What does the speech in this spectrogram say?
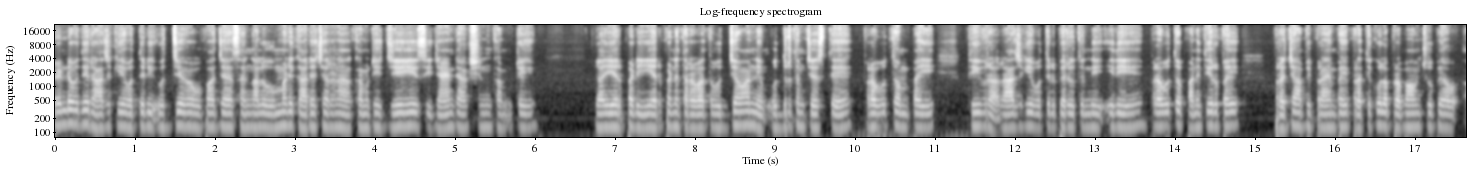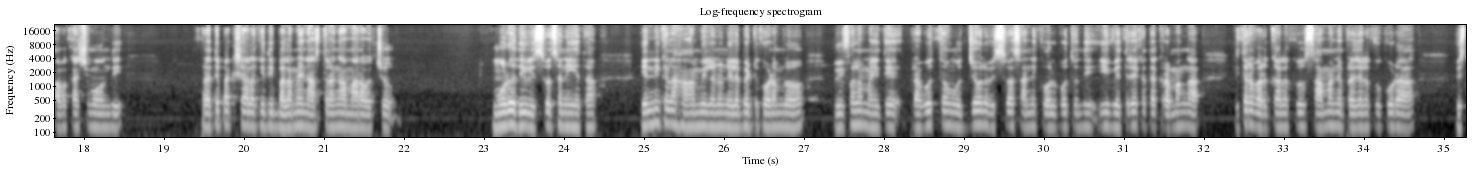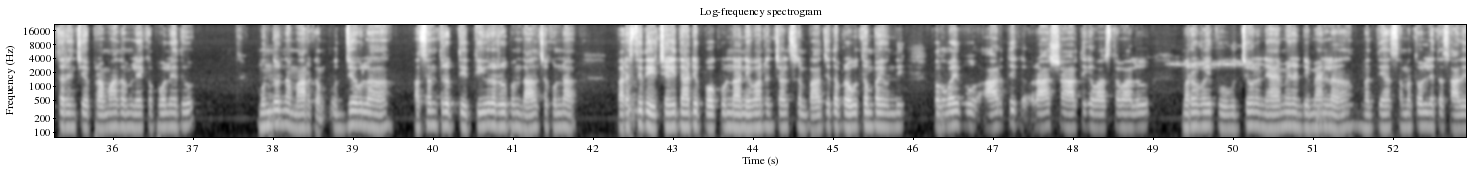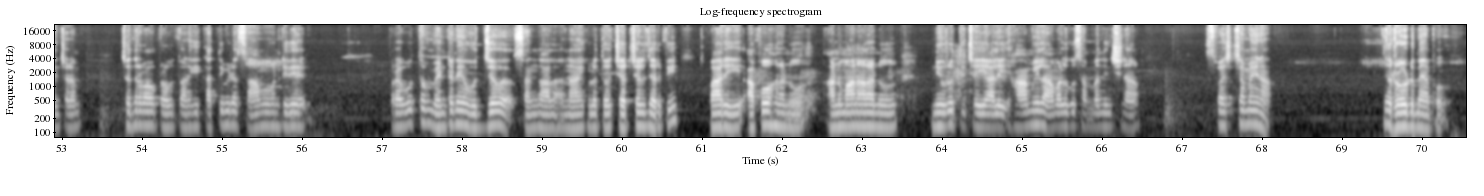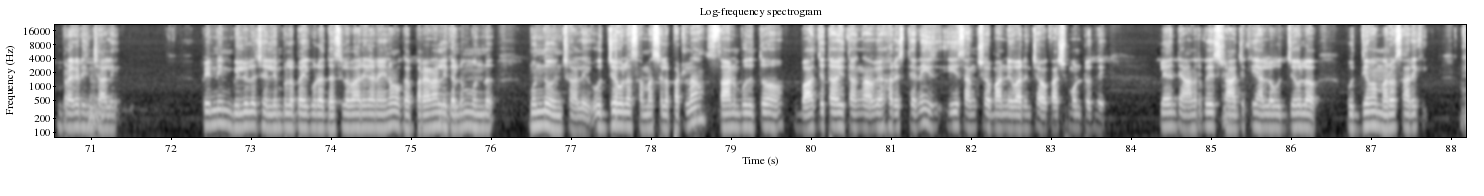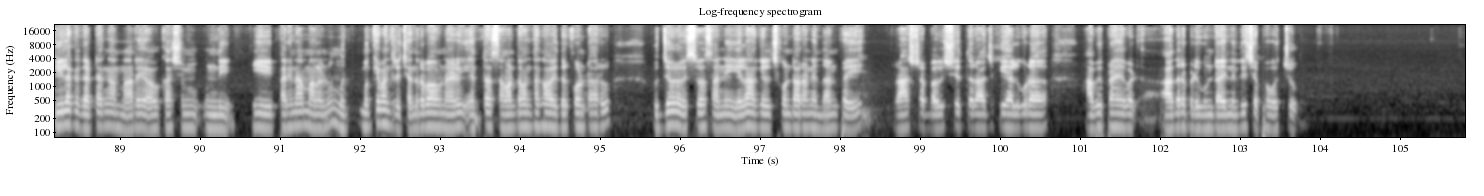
రెండవది రాజకీయ ఒత్తిడి. ఉద్యోగ, ఉపాధ్యాయ సంఘాలు ఉమ్మడి కార్యాచరణ కమిటీ, జేఏసీ జాయింట్ యాక్షన్ కమిటీగా ఏర్పడి ఏర్పడిన తర్వాత ఉద్యమాన్ని ఉధృతం చేస్తే ప్రభుత్వంపై తీవ్ర రాజకీయ ఒత్తిడి పెరుగుతుంది ఇది ప్రభుత్వ పనితీరుపై ప్రజాభిప్రాయంపై ప్రతికూల ప్రభావం చూపే అవ- అవకాశం ఉంది ప్రతిపక్షాలకు ఇది బలమైన అస్త్రంగా మారవచ్చు. మూడోది విశ్వసనీయత. ఎన్నికల హామీలను నిలబెట్టుకోవడంలో విఫలమైతే ప్రభుత్వం ఉద్యోగుల విశ్వాసాన్ని కోల్పోతుంది. ఈ వ్యతిరేకత క్రమంగా ఇతర వర్గాలకు సామాన్య ప్రజలకు కూడా విస్తరించే ప్రమాదం లేకపోలేదు. ముందున్న మార్గం ఉద్యోగుల అసంతృప్తి తీవ్ర రూపం దాల్చకుండా పరిస్థితి చేయి దాటిపోకుండా నివారించాల్సిన బాధ్యత ప్రభుత్వంపై ఉంది. ఒకవైపు ఆర్థిక రాష్ట్ర ఆర్థిక వాస్తవాలు మరోవైపు ఉద్యోగుల న్యాయమైన డిమాండ్ల మధ్య సమతుల్యత సాధించడం చంద్రబాబు ప్రభుత్వానికి కత్తిబిడ సాము వంటిదే. ప్రభుత్వం వెంటనే ఉద్యోగ సంఘాల నాయకులతో చర్చలు జరిపి వారి అపోహలను అనుమానాలను నివృత్తి చేయాలి. హామీల అమలుకు సంబంధించిన స్పష్టమైన రోడ్ మ్యాప్ ప్రకటించాలి. పెండింగ్ బిల్లుల చెల్లింపులపై కూడా దశల వారీగానైనా ఒక ప్రణాళికను ముందు ముందు ఉంచాలి. ఉద్యోగుల సమస్యల పట్ల సానుభూతితో బాధ్యతాయుతంగా వ్యవహరిస్తేనే ఈ- ఈ సంక్షోభాన్ని నివారించే అవకాశం ఉంటుంది. లేదంటే ఆంధ్రప్రదేశ్ రాజకీయాల్లో ఉద్యోగుల ఉద్యమం మరోసారి కీలక ఘట్టంగా మారే అవకాశం ఉంది. ఈ పరిణామాలను ముఖ్యమంత్రి చంద్రబాబు నాయుడు ఎంత సమర్థవంతంగా ఎదుర్కొంటారు? ఉద్యోగుల విశ్వాసాన్ని ఎలా గెలుచుకుంటారు అనే దానిపై రాష్ట్ర భవిష్యత్తు రాజకీయాలు కూడా అభిప్రాయ ఆధారపడి ఉంటాయనేది చెప్పవచ్చు.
